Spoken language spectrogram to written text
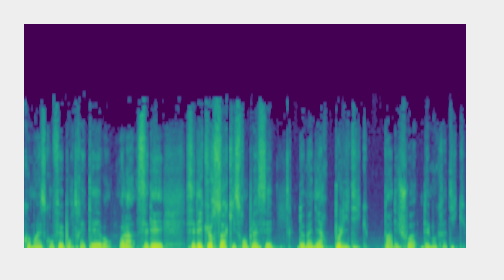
comment est-ce qu'on fait pour traiter? Bon, voilà, c'est des, curseurs qui seront placés de manière politique par des choix démocratiques.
